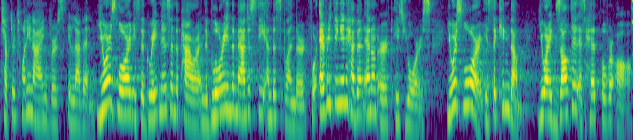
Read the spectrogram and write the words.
chapter 29 verse 11. Yours Lord is the greatness and the power and the glory and the majesty and the splendor for everything in heaven and on earth is yours. Yours Lord is the kingdom. You are exalted as head over all.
